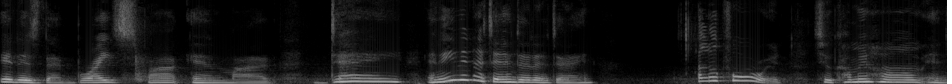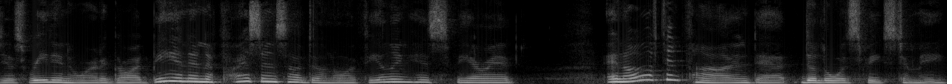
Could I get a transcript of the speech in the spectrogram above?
It is that bright spot in my day. And even at the end of the day, I look forward to coming home and just reading the Word of God, being in the presence of the Lord, feeling His Spirit. And I often find that the Lord speaks to me.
